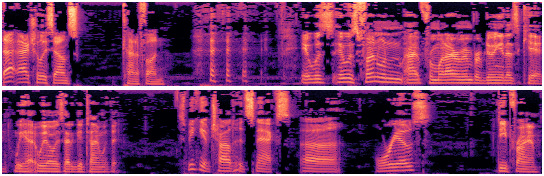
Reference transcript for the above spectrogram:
That actually sounds kind of fun. It was it was fun when I, from what I remember of doing it as a kid. We had we always had a good time with it. Speaking of childhood snacks, uh, Oreos. Deep fry them.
